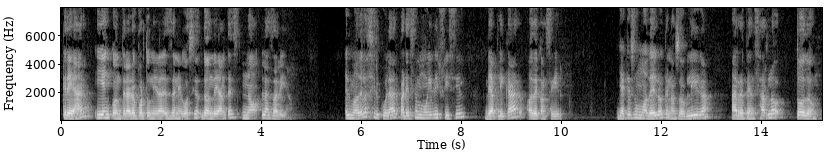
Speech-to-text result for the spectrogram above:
crear y encontrar oportunidades de negocio donde antes no las había. El modelo circular parece muy difícil de aplicar o de conseguir, ya que es un modelo que nos obliga a repensarlo todo,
